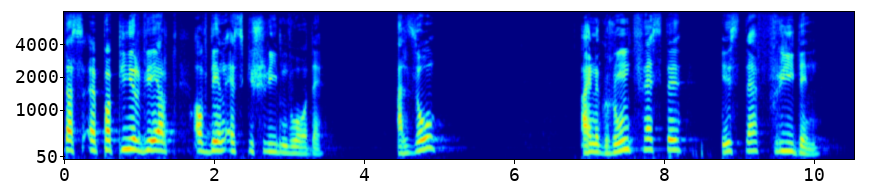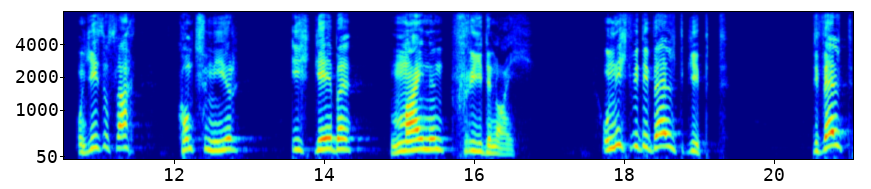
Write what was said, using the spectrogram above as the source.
das äh, Papier wert, auf den es geschrieben wurde. Also, eine Grundfeste ist der Frieden. Und Jesus sagt, kommt zu mir, ich gebe meinen Frieden euch und nicht wie die Welt gibt. Die Welt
